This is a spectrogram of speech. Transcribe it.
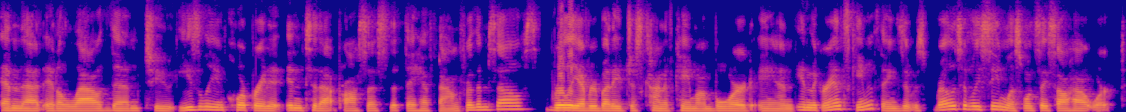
and that it allowed them to easily incorporate it into that process that they have found for themselves. Really, everybody just kind of came on board. And in the grand scheme of things, it was relatively seamless once they saw how it worked.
